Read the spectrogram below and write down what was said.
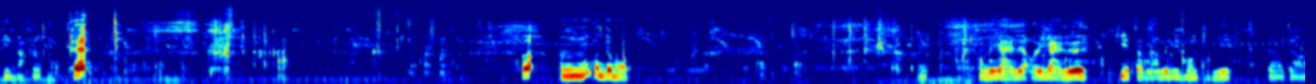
กินผัก เถอะเผ็ดเอออืมคุณจมูกทำใหญ่เลยเอาใหญ่เลยกีบสับน้ำมันดีพอกินนี่เดี๋ยวเดี๋ยว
